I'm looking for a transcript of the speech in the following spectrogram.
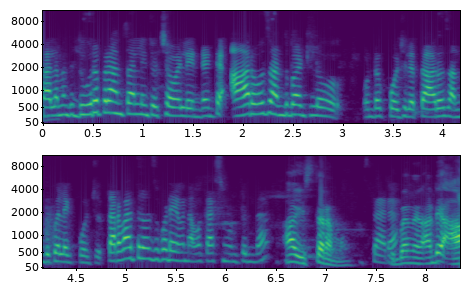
చాలా మంది దూర ప్రాంతాల నుంచి వచ్చే వాళ్ళు ఏంటంటే ఆ రోజు అందుబాటులో ఉండకపోవచ్చు లేకపోతే ఆ రోజు అందుకోలేకపోవచ్చు. తర్వాత రోజు కూడా ఏమైనా అవకాశం ఉంటుందా? ఆ ఇస్తారమ్మా. ఇస్తారా? ఇబ్బంది. అంటే ఆ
